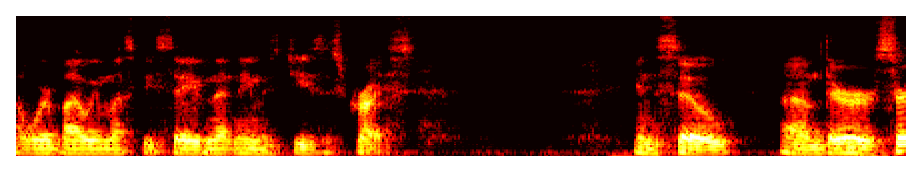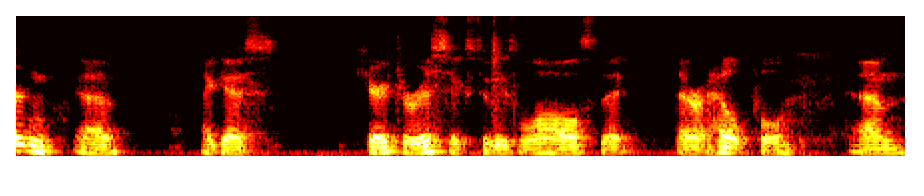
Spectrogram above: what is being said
uh, whereby we must be saved, and that name is Jesus Christ. And so um, there are certain, uh, I guess, characteristics to these laws that, that are helpful. Um,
